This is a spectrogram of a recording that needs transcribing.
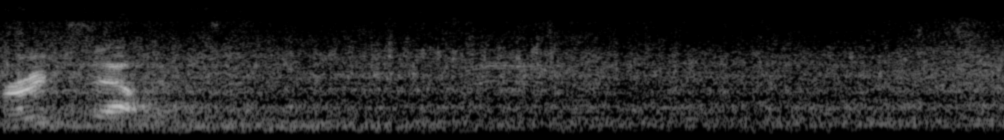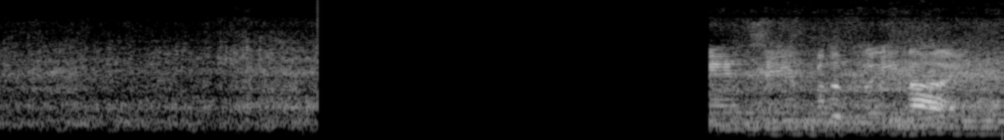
Fruit salad. Here for the B main.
